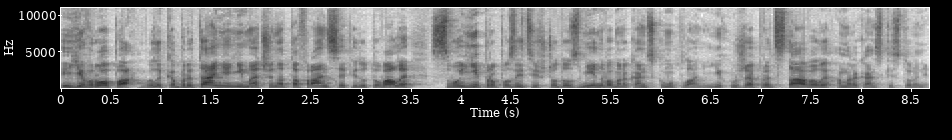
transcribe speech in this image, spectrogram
і Європа, Велика Британія, Німеччина та Франція підготували свої пропозиції щодо змін в американському плані. Їх уже представили американській стороні.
